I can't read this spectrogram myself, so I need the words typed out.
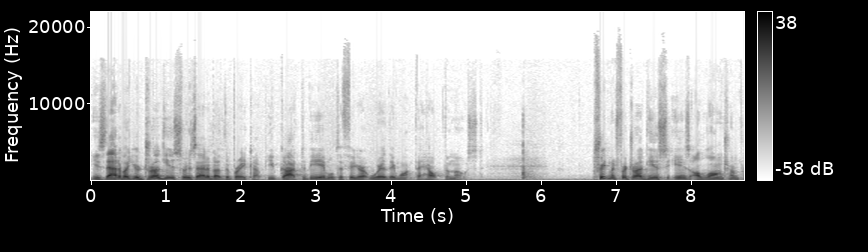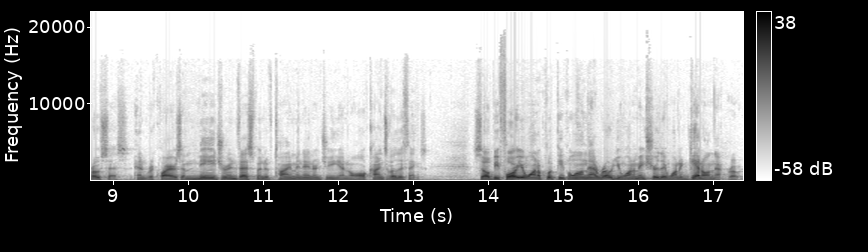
is that about your drug use or is that about the breakup? You've got to be able to figure out where they want the help the most. Treatment for drug use is a long term process and requires a major investment of time and energy and all kinds of other things. So before you want to put people on that road, you want to make sure they want to get on that road.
